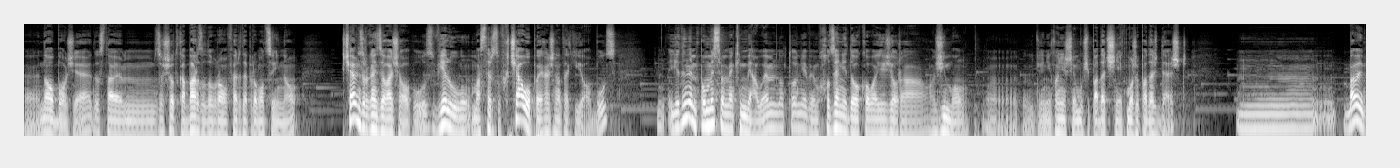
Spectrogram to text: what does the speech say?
e, na obozie. Dostałem z ośrodka bardzo dobrą ofertę promocyjną. Chciałem zorganizować obóz. Wielu mastersów chciało pojechać na taki obóz. Jedynym pomysłem, jaki miałem, no to nie wiem, chodzenie dookoła jeziora zimą, e, gdzie niekoniecznie musi padać śnieg, może padać deszcz. Mm, Mamy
